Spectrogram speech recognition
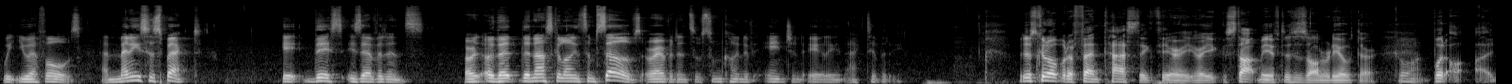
with UFOs, and many suspect it, this is evidence, or, or that the Nazca lines themselves are evidence of some kind of ancient alien activity. We just come up with a fantastic theory. Right? Stop me if this is already out there. Go on. But I,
